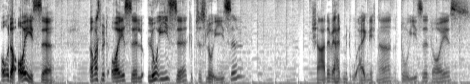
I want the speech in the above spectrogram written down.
Oh, oder Euse. Irgendwas mit Euse. Lu Luise. Gibt es Luise? Schade, wäre halt mit U eigentlich, ne? Duise, Deus,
